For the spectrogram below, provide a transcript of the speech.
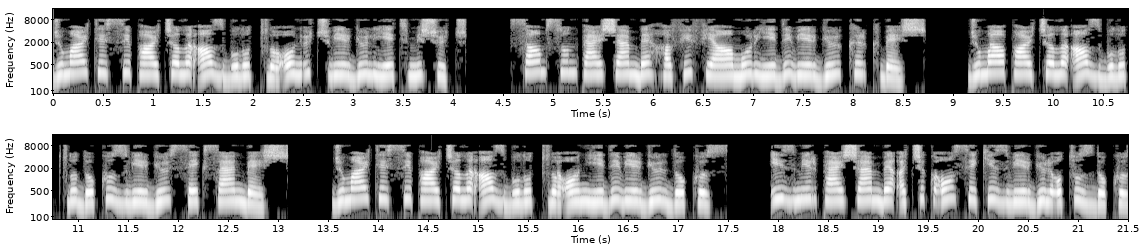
Cumartesi parçalı az bulutlu 13,73. Samsun Perşembe hafif yağmur 7,45. Cuma parçalı az bulutlu 9,85. Cumartesi parçalı az bulutlu 17,9. İzmir Perşembe açık 18,39.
